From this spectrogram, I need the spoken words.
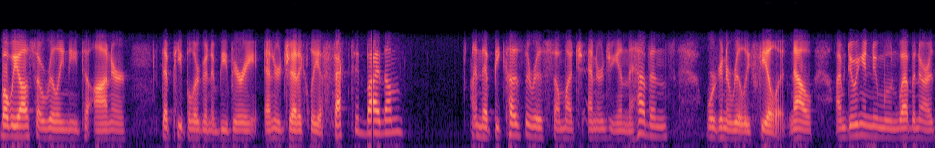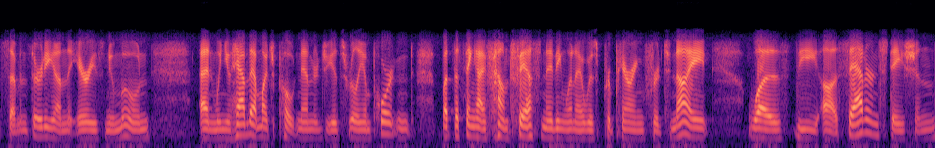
but we also really need to honor that people are going to be very energetically affected by them and that because there is so much energy in the heavens we're going to really feel it. Now i'm doing a new moon webinar at 7.30 on the aries new moon and when you have that much potent energy it's really important. But the thing i found fascinating when i was preparing for tonight was the uh, saturn stations.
